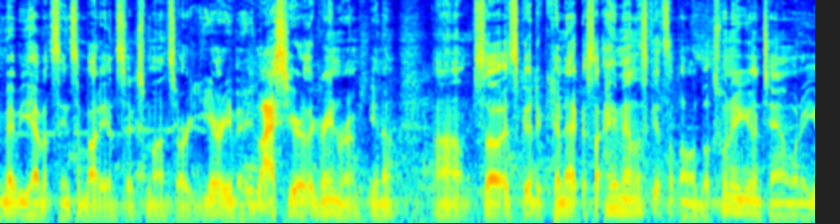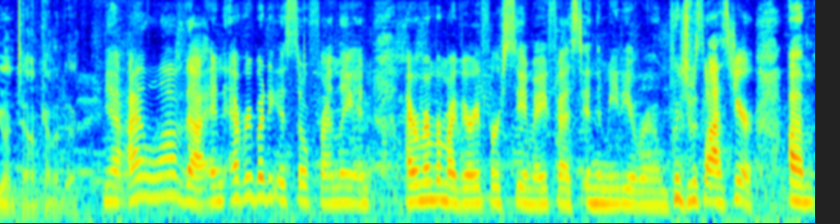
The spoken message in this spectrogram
maybe you haven't seen somebody in six months or a year even last year at the green room you know um, so it's good to connect it's like hey man let's get something on the books when are you in town when are you in town kind of deal yeah I love that and everybody is so friendly and I remember my very first CMA fest in the media room which was last year um,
